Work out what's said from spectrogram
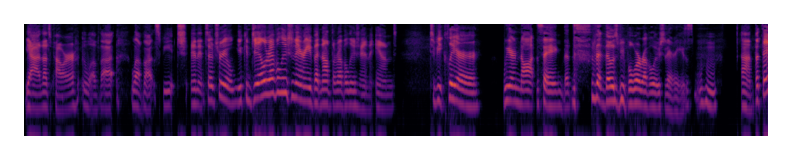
Yeah, that's power. I love that. Love that speech. And it's so true. You can jail a revolutionary, but not the revolution. And to be clear, we are not saying that that those people were revolutionaries. hmm Um, but they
